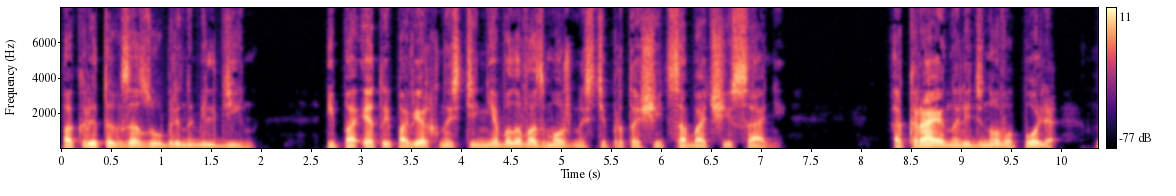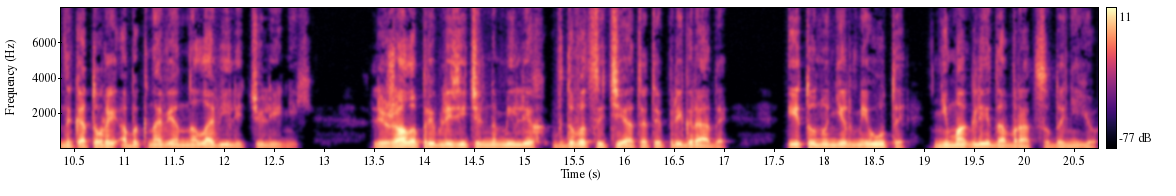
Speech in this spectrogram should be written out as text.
покрытых зазубринами льдин, и по этой поверхности не было возможности протащить собачьи сани. Окраина ледяного поля, на которой обыкновенно ловили тюленей, лежала приблизительно милях в двадцати от этой преграды, и тунунирмиуты не могли добраться до нее.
